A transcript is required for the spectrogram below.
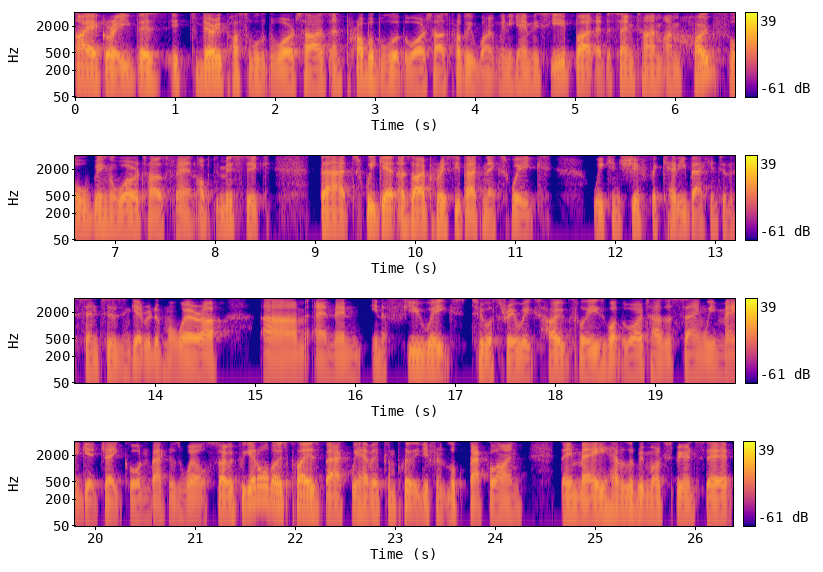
I agree. There's it's very possible that the Waratahs and probable that the Waratahs probably won't win a game this year. But at the same time, I'm hopeful, being a Waratahs fan, optimistic that we get Izaia Perese back next week. We can shift Foketi back into the centres and get rid of Moeroa. Um, and then in a few weeks, two or three weeks, hopefully, is what the Waratahs are saying. We may get Jake Gordon back as well. So if we get all those players back, we have a completely different look back line. They may have a little bit more experience there.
